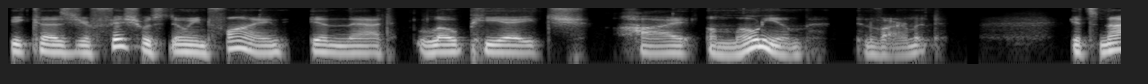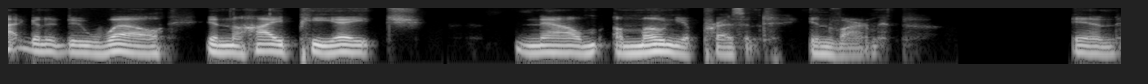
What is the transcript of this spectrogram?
because your fish was doing fine in that low pH, high ammonium environment. It's not going to do well in the high pH, now ammonia present environment. And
